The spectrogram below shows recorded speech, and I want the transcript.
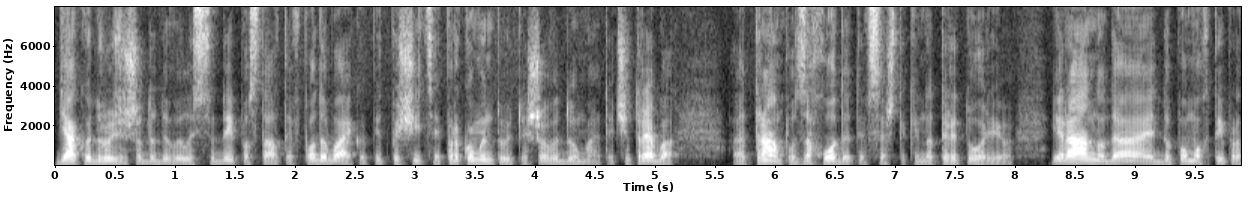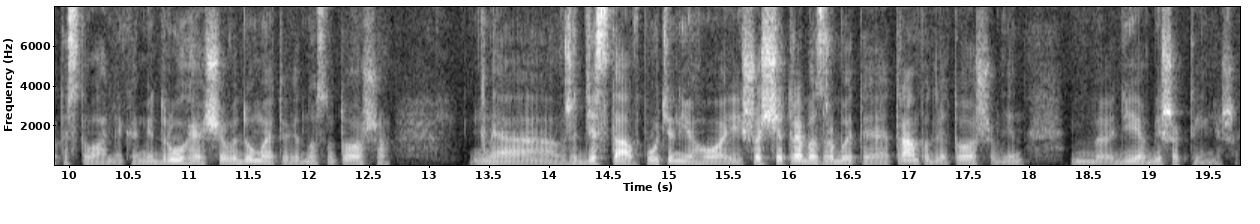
Дякую, друзі, що додивились сюди. Поставте вподобайку, підпишіться і прокоментуйте, що ви думаєте, чи треба е, Трампу заходити все ж таки на територію Ірану да, і допомогти протестувальникам. І друге, що ви думаєте відносно того, що е, вже дістав Путін його, і що ще треба зробити Трампу для того, щоб він діяв більш активніше.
